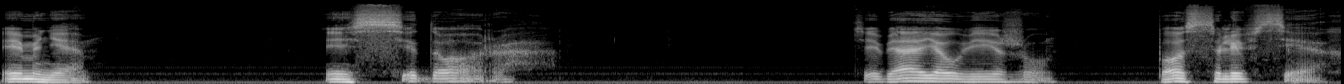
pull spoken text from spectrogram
и мне. Исидора, тебя я увижу после всех.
